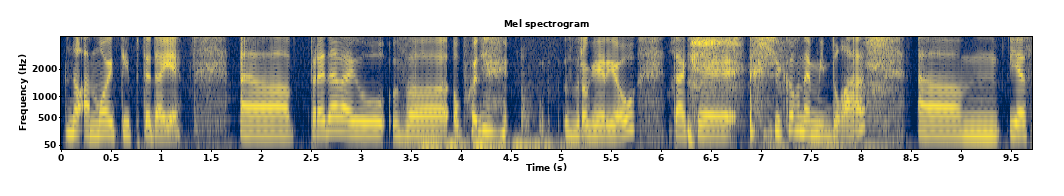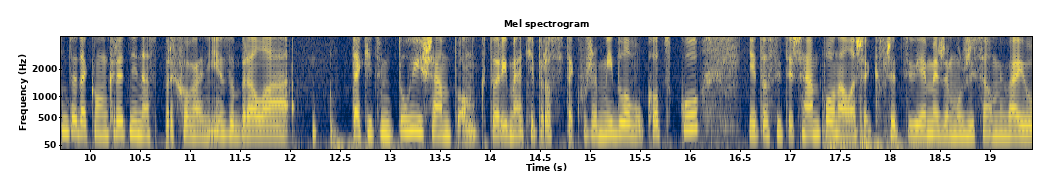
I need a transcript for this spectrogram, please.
No a môj tip teda je, uh, predávajú v obchode s drogériou také šikovné mydlá. Um, ja som teda konkrétne na sprchovanie zobrala taký ten tuhý šampón, ktorý máte proste takú, že mydlovú kocku. Je to síce šampón, ale však všetci vieme, že muži sa umývajú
